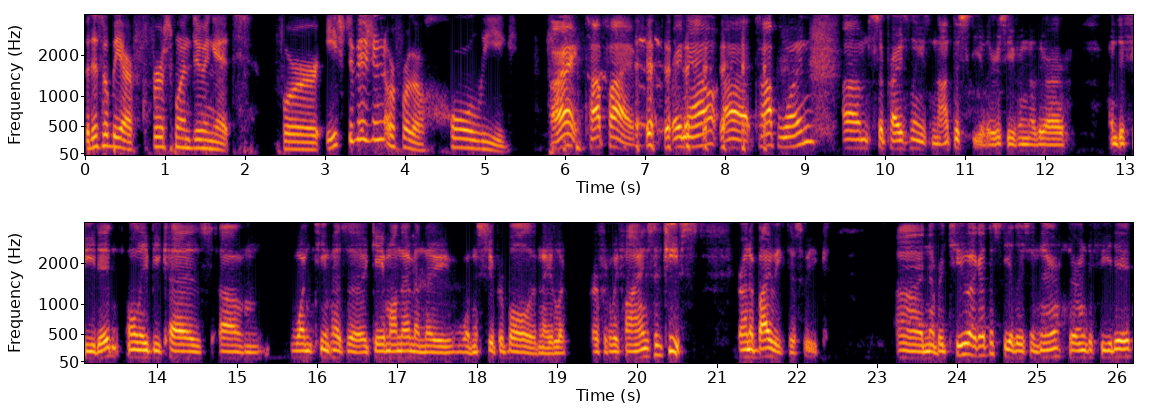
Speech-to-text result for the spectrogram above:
But this will be our first one doing it for each division or for the whole league. All right, top five. right now, uh, top one, um, surprisingly, is not the Steelers, even though they are undefeated, only because um, one team has a game on them and they won the Super Bowl and they look perfectly fine. It's the Chiefs. They're on a bye week this week. Uh, number two, I got the Steelers in there. They're undefeated.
